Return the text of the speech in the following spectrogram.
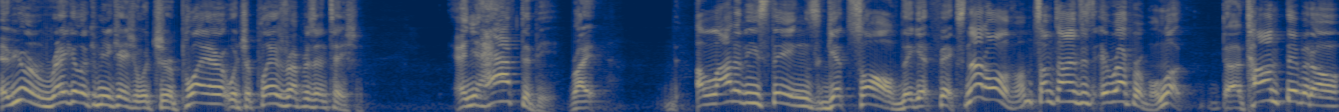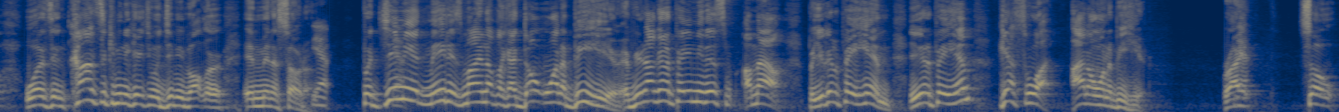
If you're in regular communication with your player, with your player's representation, and you have to be, right? A lot of these things get solved, they get fixed. Not all of them. Sometimes it's irreparable. Look, uh, Tom Thibodeau was in constant communication with Jimmy Butler in Minnesota. Yep. But Jimmy yeah. had made his mind up like, I don't want to be here. If you're not going to pay me this amount, but you're going to pay him, you're going to pay him, guess what? I don't want to be here. Right? Yeah. So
